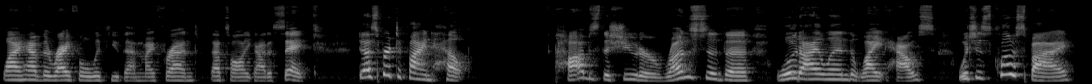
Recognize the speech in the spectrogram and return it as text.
Why have the rifle with you then, my friend? That's all I gotta say. Desperate to find help, Hobbs the shooter runs to the Wood Island lighthouse, which is close by,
